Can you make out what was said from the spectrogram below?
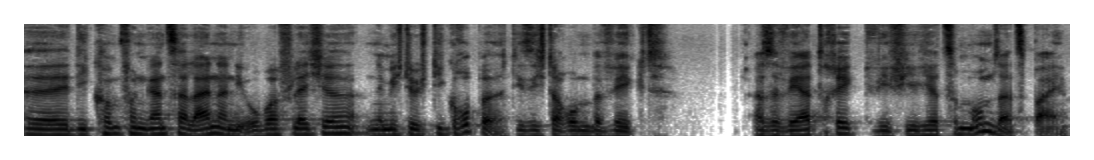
äh, die kommen von ganz allein an die Oberfläche, nämlich durch die Gruppe, die sich darum bewegt. Also wer trägt wie viel hier zum Umsatz bei?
